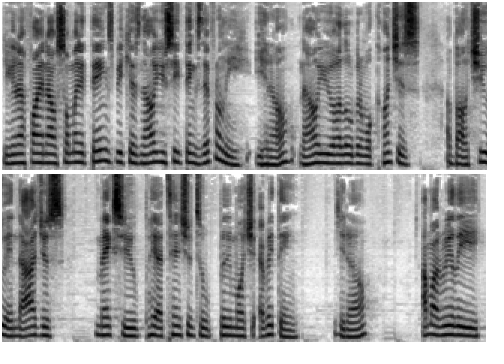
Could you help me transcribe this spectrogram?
you're gonna find out so many things because now you see things differently. You know, now you are a little bit more conscious about you. And that just makes you pay attention to pretty much everything, you know? I'm a really,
